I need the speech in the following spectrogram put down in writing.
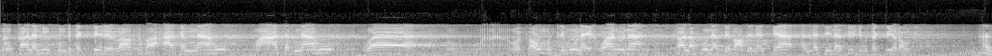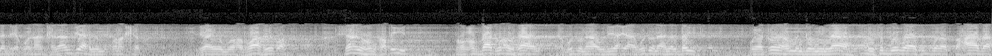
من قال منكم بتكفير الرافضة؟ حاكمناه وعاتبناه و فهم مسلمون إخواننا خالفونا في بعض الأشياء التي لا توجب تكفيرهم هذا اللي يقول هذا الكلام جاهل مركب جاهل الرافضة شأنهم خطير وهم عباد أوثان يعبدون أولياء يعبدون أهل البيت ويدعونهم من دون الله ويسبون ويسبون الصحابة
